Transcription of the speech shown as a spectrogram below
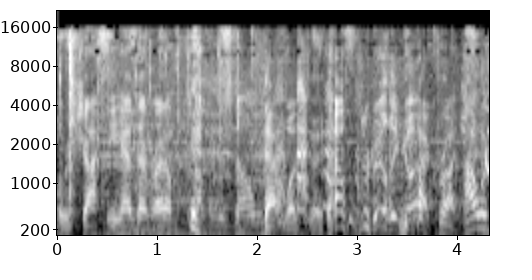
I was shocked he had that right off the top of his that was good. That was really good. crushed. I was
